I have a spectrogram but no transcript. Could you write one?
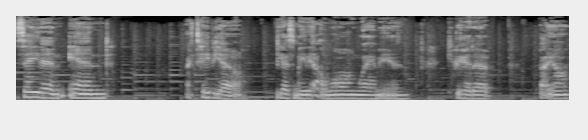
Zayden and Octavio, you guys made it a long way, man. Keep your head up. Bye, y'all.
